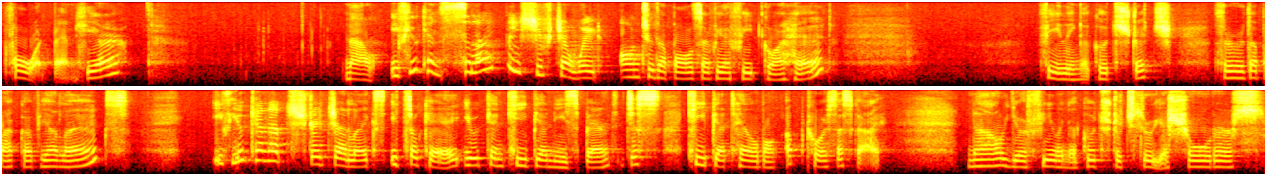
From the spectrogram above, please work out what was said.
forward bend here. Now, if you can slightly shift your weight onto the balls of your feet, go ahead. Feeling a good stretch through the back of your legs. If you cannot stretch your legs, it's okay. You can keep your knees bent. Just keep your tailbone up towards the sky. Now you're feeling a good stretch through your shoulders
